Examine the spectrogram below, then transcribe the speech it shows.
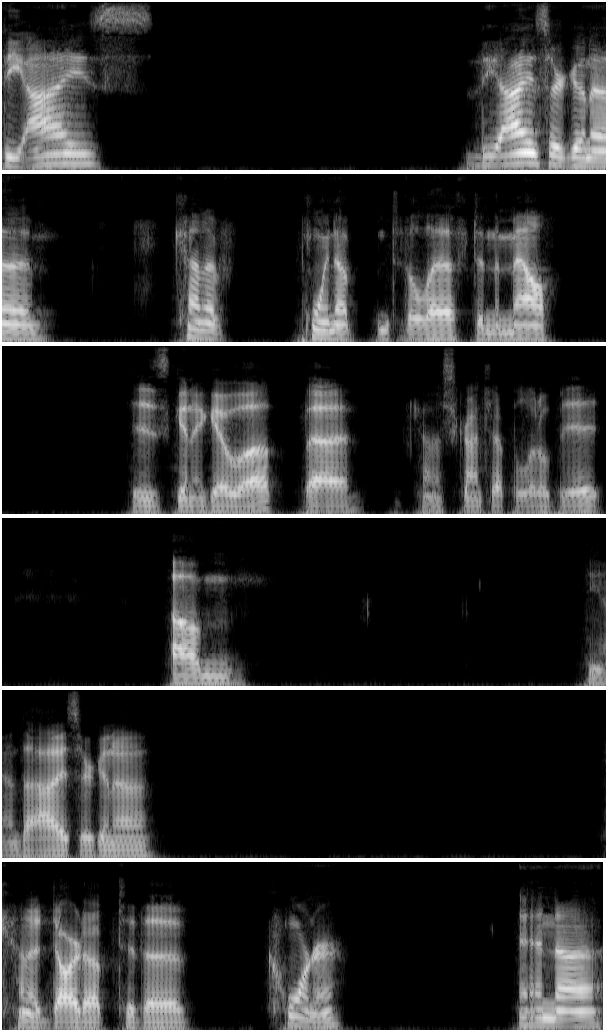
the eyes the eyes are gonna kind of point up into the left and the mouth is gonna go up, uh, kind of scrunch up a little bit. Um, you know, the eyes are gonna kind of dart up to the corner and, uh,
